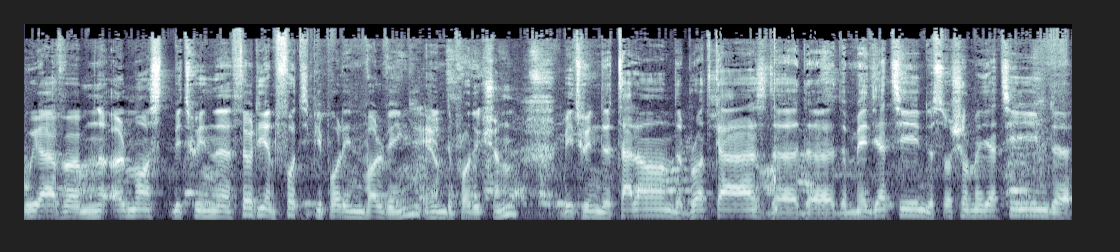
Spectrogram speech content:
we have um, almost between uh, 30 and 40 people involving in the production, between the talent, the broadcast, the, the, the media team, the social media team, the,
